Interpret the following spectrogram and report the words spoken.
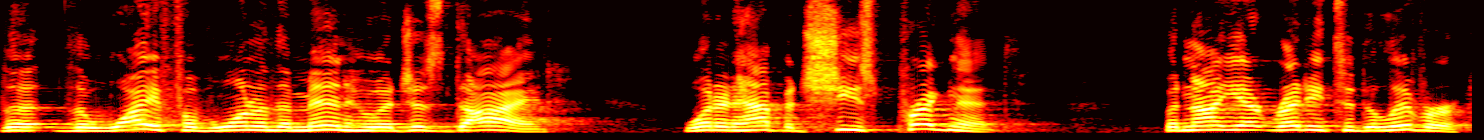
the, the wife of one of the men who had just died, what had happened. She's pregnant, but not yet ready to deliver.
